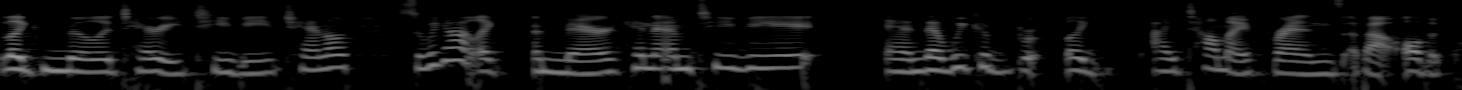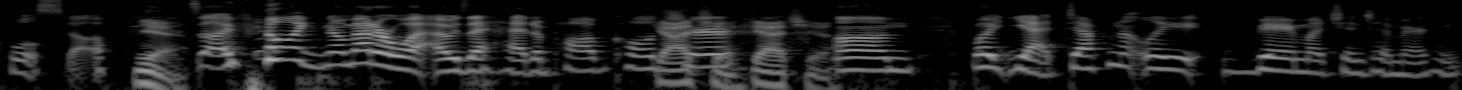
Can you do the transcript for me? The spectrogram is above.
like military TV channel. So we got like American MTV, and then we could br- like I tell my friends about all the cool stuff. Yeah. So I feel like no matter what, I was ahead of pop culture. Gotcha. Gotcha. Um, but yeah, definitely very much into American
